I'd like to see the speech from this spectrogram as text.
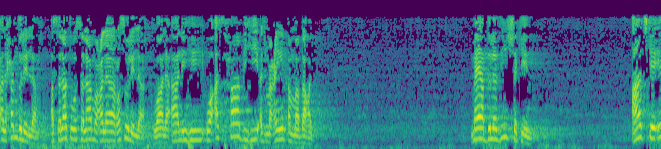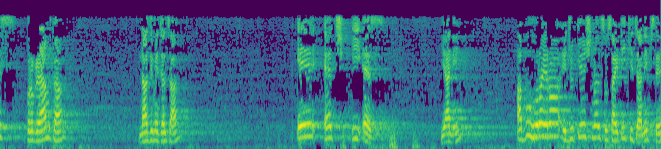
الحمد للہ السلاۃ والسلام علی رسول اللہ وعلی آلہ و اصحابہ اجمعین، اما بعد. میں عبدالعزیز شکیل، آج کے اس پروگرام کا ناظم جلسہ اے ایچ ای ایس یعنی ابو ہریرہ ایجوکیشنل سوسائٹی کی جانب سے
